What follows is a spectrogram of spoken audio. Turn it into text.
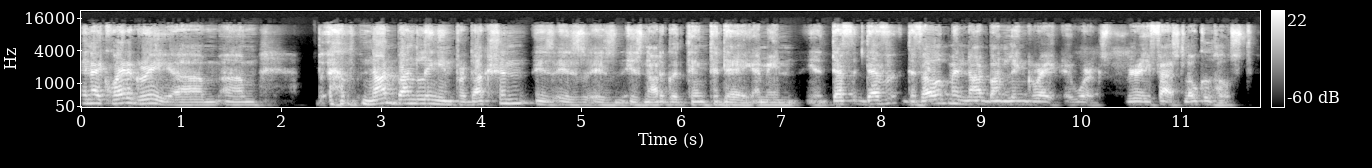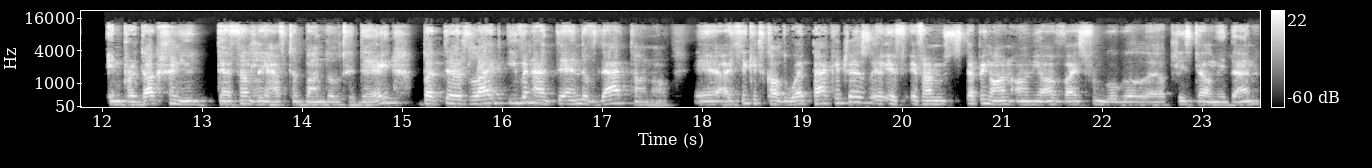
And I quite agree. Um, um, not bundling in production is, is is is not a good thing today. I mean, dev, development not bundling, great, it works really fast. Local host in production, you definitely have to bundle today, but there's light even at the end of that tunnel. Uh, I think it's called web packages. If, if I'm stepping on, on Yoav Weiss from Google, uh, please tell me then.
